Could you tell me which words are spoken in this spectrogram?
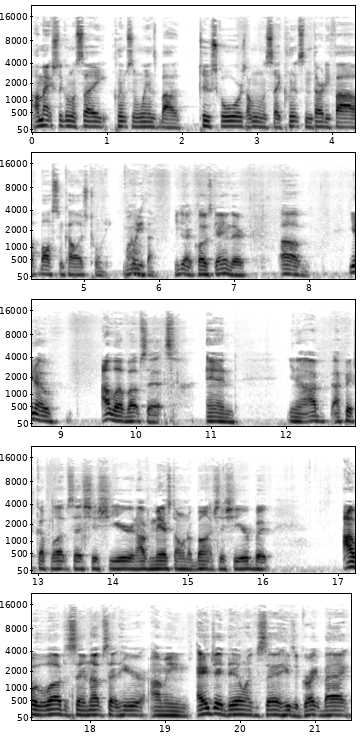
I'm actually going to say Clemson wins by two scores. I'm going to say Clemson 35, Boston College 20. What do you think? You got a close game there. Um, you know, I love upsets, and you know I I picked a couple upsets this year, and I've missed on a bunch this year, but I would love to see an upset here. I mean, AJ Dillon, like you said, he's a great back,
